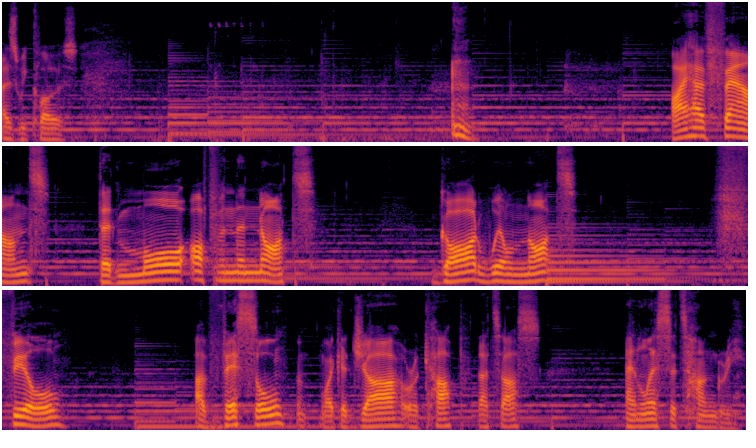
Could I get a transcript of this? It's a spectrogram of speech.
as we close? I have found that more often than not, God will not fill a vessel, like a jar or a cup, that's us, unless it's hungry,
